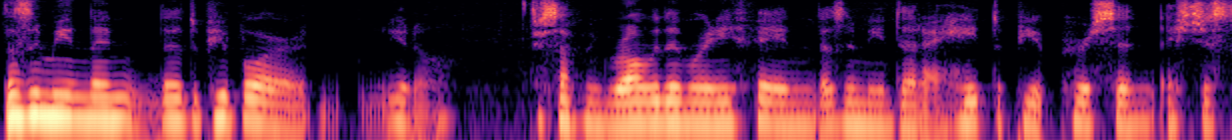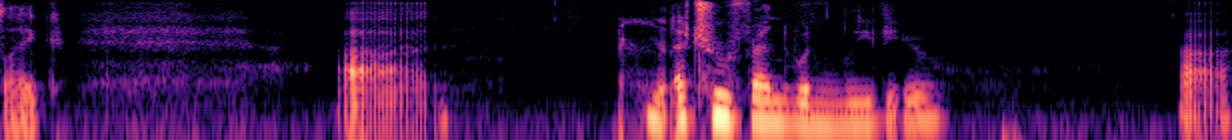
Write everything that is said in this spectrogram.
doesn't mean then that the people are, you know, there's something wrong with them or anything. Doesn't mean that I hate the person. It's just like uh, a true friend wouldn't leave you. Uh,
